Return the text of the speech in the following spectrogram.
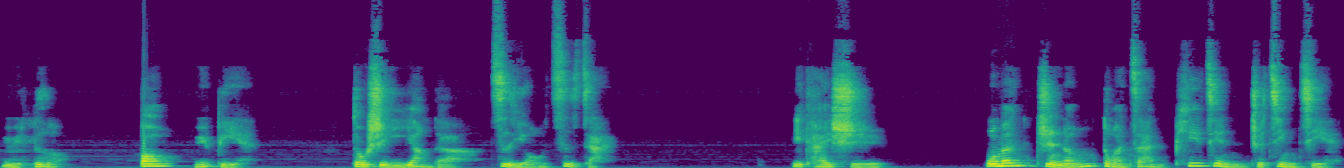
与乐、褒与贬，都是一样的自由自在。一开始，我们只能短暂瞥见这境界，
